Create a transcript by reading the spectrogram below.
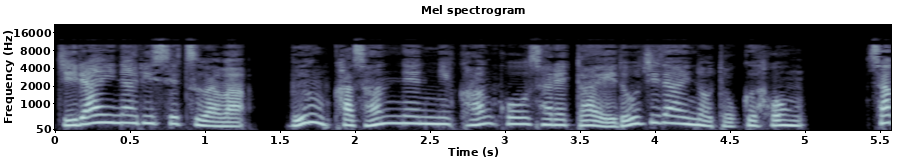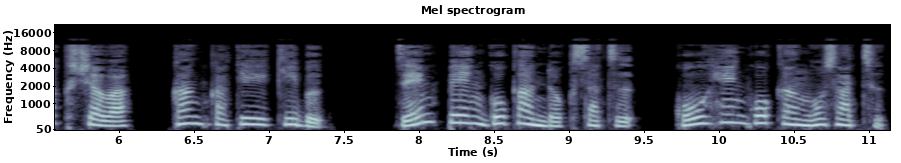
地雷なり説話は、文化3年に刊行された江戸時代の特本。作者は、漢家定期部。前編5巻6冊、後編5巻5冊。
